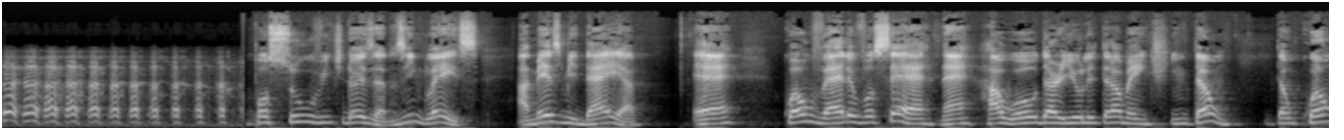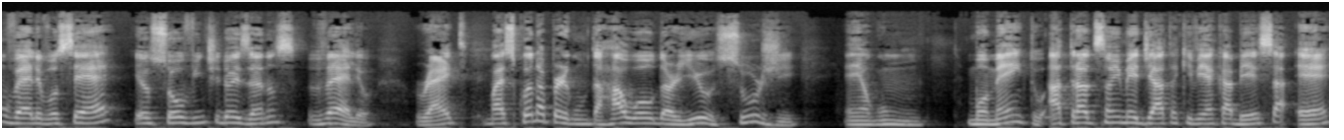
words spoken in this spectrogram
Possuo 22 anos. Em inglês, a mesma ideia é quão velho você é, né? How old are you, literalmente. Então, então quão velho você é? Eu sou 22 anos velho, right? Mas quando a pergunta how old are you surge em algum momento, a tradução imediata que vem à cabeça é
